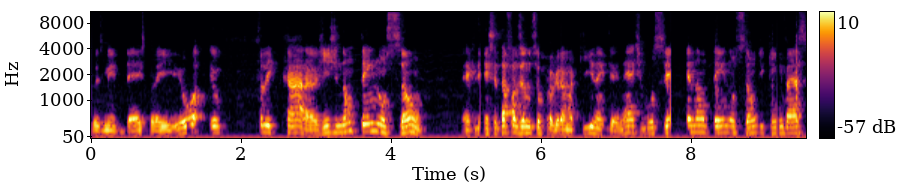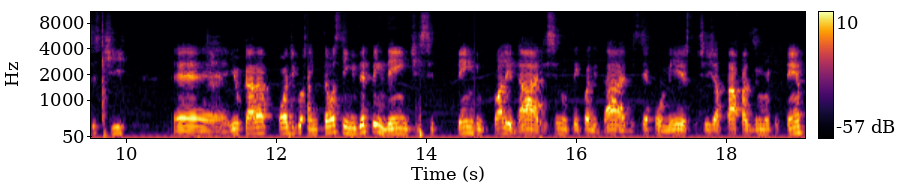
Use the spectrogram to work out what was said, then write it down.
2010, por aí. Eu, eu falei, cara, a gente não tem noção. É que você está fazendo o seu programa aqui na internet, você não tem noção de quem vai assistir. É, e o cara pode gostar. Então, assim, independente se tem qualidade, se não tem qualidade, se é começo, se já está fazendo muito tempo,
